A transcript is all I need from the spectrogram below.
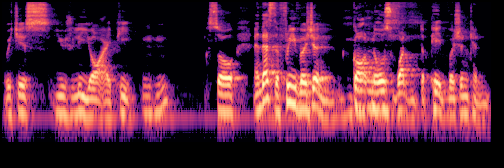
which is usually your IP. Mm-hmm. So, and that's the free version. God knows what the paid version can,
